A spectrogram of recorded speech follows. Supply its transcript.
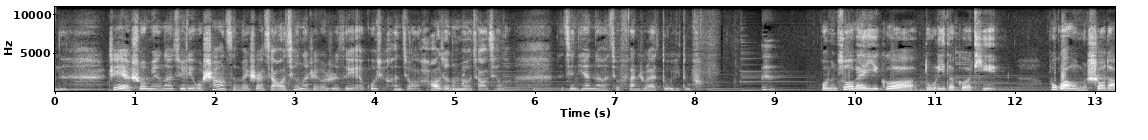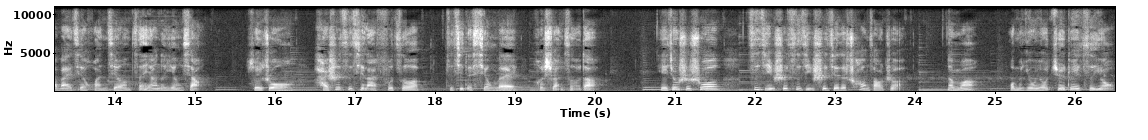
这也说明呢，距离我上次没事儿矫情的这个日子也过去很久了，好久都没有矫情了。那今天呢，就翻出来读一读。我们作为一个独立的个体，不管我们受到外界环境怎样的影响，最终还是自己来负责自己的行为和选择的。也就是说。自己是自己世界的创造者，那么我们拥有绝对自由。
